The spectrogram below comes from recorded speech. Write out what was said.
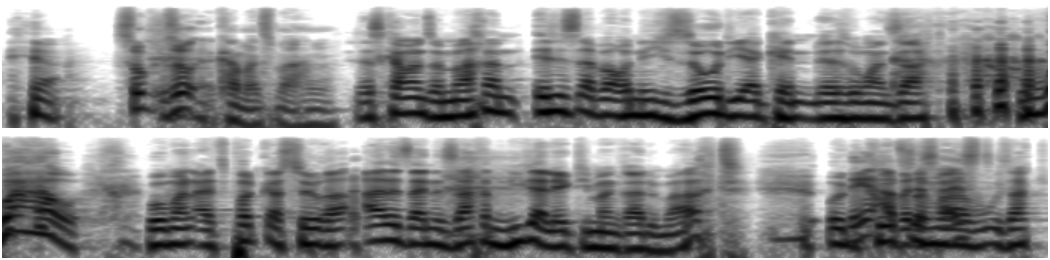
Ja. So, so kann man es machen. Das kann man so machen, ist es aber auch nicht so die Erkenntnis, wo man sagt, wow, wo man als Podcast-Hörer alle seine Sachen niederlegt, die man gerade macht und Nee, kurz nochmal sagt,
